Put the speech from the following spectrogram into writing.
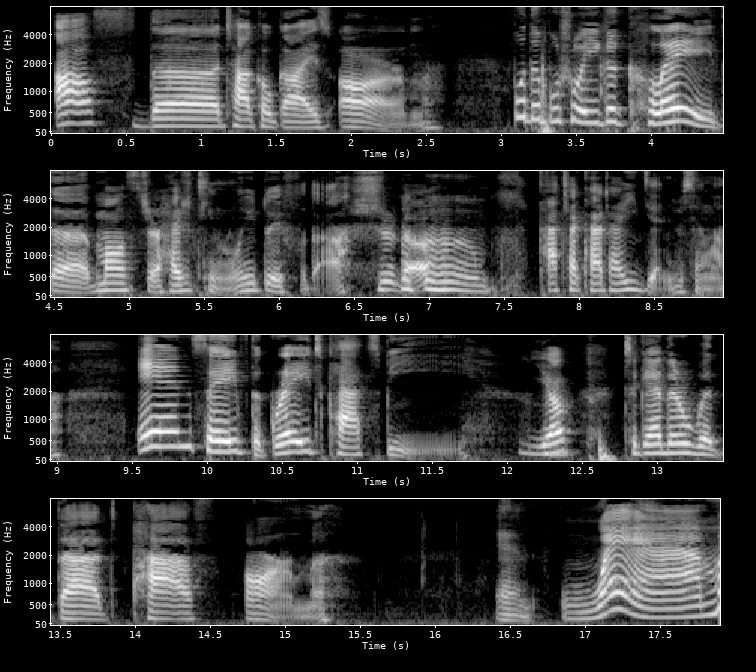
off the taco guy's arm. 不得不说，一个 clay 的 monster 还是挺容易对付的啊。是的，咔嚓咔嚓一剪就行了。And save the great Catsby. Yep. together with that half arm. And wham!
